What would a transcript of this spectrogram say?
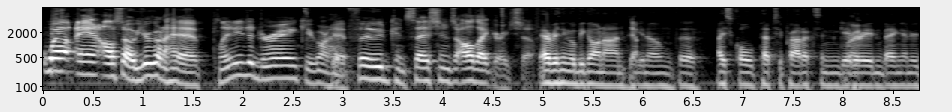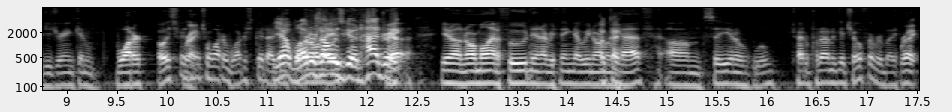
Well, and also you're going to have plenty to drink. You're going to have food, concessions, all that great stuff. Everything will be going on. Yep. You know, the ice cold Pepsi products and Gatorade Right. and Bang energy drink and water. Always forget Right. to mention water. Water's good. I Yeah, drink water water's always good. Hydrate. Yeah, you know, normal line of food and everything that we normally Okay. have. Um, so you know, we'll try to put on a good show for everybody. Right.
